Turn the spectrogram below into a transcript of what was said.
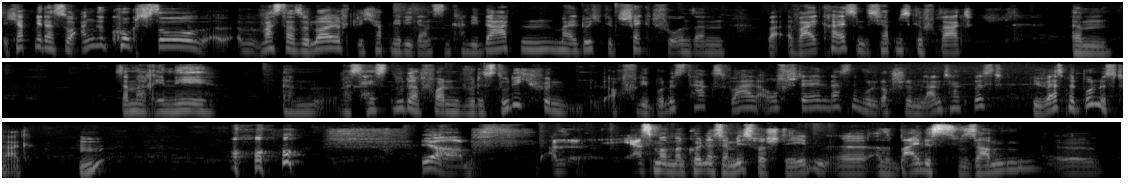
Ich habe mir das so angeguckt, so was da so läuft. Ich habe mir die ganzen Kandidaten mal durchgecheckt für unseren Wahlkreis und ich habe mich gefragt, ähm, sag mal, René, ähm, was hältst du davon? Würdest du dich für, auch für die Bundestagswahl aufstellen lassen, wo du doch schon im Landtag bist? Wie wär's mit Bundestag? Hm? Oh, ja, also erstmal, man könnte das ja missverstehen. Äh, also beides zusammen äh,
